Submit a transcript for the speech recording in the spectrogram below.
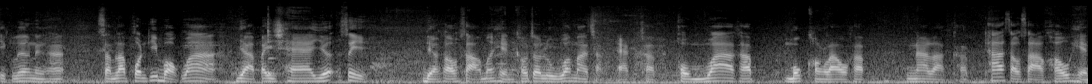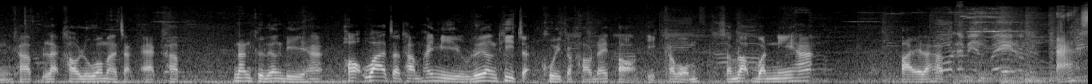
อีกเรื่องหนึ่งฮะ สำหรับคนที่บอกว่าอย่าไปแชร์เยอะสิ เดี๋ยวสาวๆมาเห็นเขาจะรู้ว่ามาจากแอคครับ ผมว่าครับมุกของเราครับน่ารักครับ ถ้าสาวๆเขาเห็นครับ และเขารู้ว่ามาจากแอคครับ นั่นคือเรื่องดีฮะ เพราะว่าจะทำให้มีเรื่องที่จะคุยกับเขาได้ต่ออีกครับผมสำหรับวันนี้ฮะไปแล้วครับ แอส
